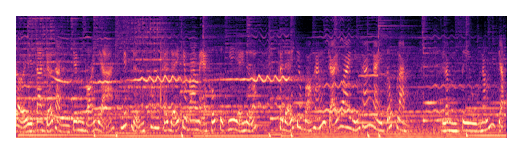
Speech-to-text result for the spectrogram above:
Đợi ta trở thành chân võ giả, nhất định không thể để cho ba mẹ khổ cực như vậy nữa phải để cho bọn hắn trải qua những tháng ngày tốt lành. Lâm tiều nắm chặt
